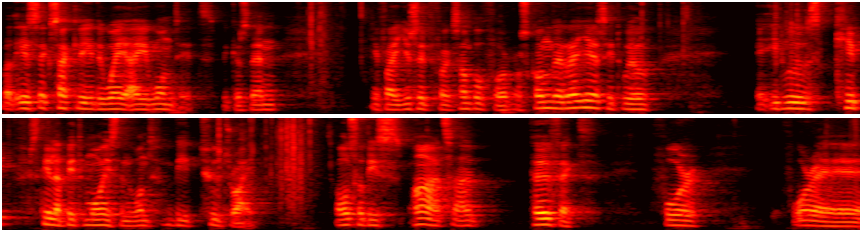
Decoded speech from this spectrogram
but it's exactly the way I want it because then if I use it for example for Roscón de Reyes it will it will keep still a bit moist and won't be too dry. Also these parts are perfect for for uh,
